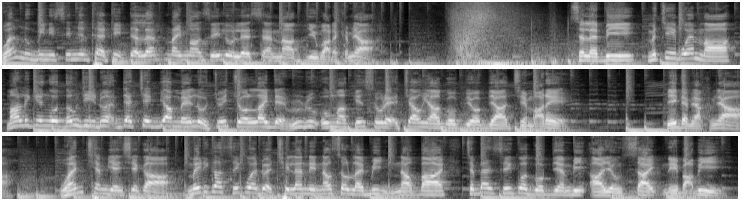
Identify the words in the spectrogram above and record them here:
1လူမီနီစင်းမြင့်ထက်ထိတက်လန်းနိုင်ပါစေလို့လဲဆန္ဒပြုပါတယ်ခင်ဗျာ ဆက်လက်ပြီးမကြေပွဲမှာမာလီကင်ကို၃ချီအတွင်းအပြတ်ချိတ်ပြမယ်လို့ကြွေးကြော်လိုက်တဲ့ရူရူအိုမာကင်းဆိုတဲ့အကြောင်းအရာကိုပြောပြခြင်းပါတယ်ပြည်တယ်များခင်ဗျာ1 Championship ကအမေရိကဈေးကွက်အတွက်ခြေလမ်းနေနောက်ဆုတ်လိုက်ပြီးနောက်ပိုင်းဂျပန်ဈေးကွက်ကိုပြန်ပြီးအာယုံစိုက်နေပါပြီ။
